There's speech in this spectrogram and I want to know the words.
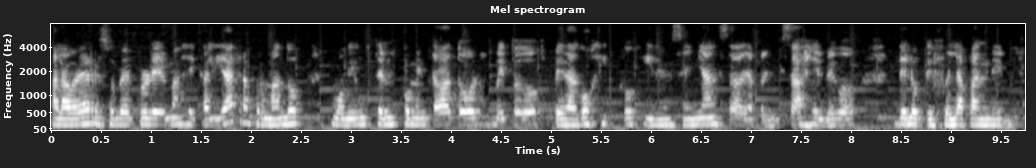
a la hora de resolver problemas de calidad, transformando, como bien usted nos comentaba, todos los métodos pedagógicos y de enseñanza, de aprendizaje, luego de lo que fue la pandemia.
